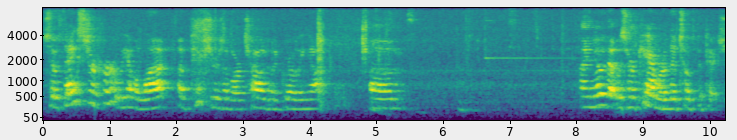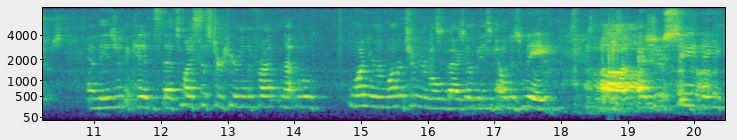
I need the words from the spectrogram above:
So thanks to her, we have a lot of pictures of our childhood growing up. Um, I know that was her camera that took the pictures. And these are the kids, that's my sister here in the front, and that little one-year, one or two-year-old back there being held is me. Uh, As you see, the,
